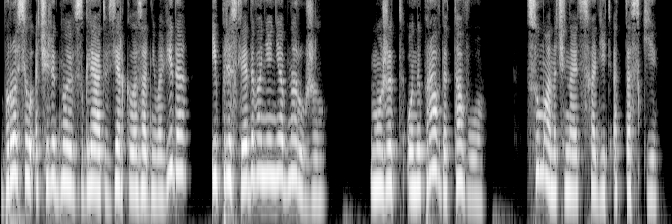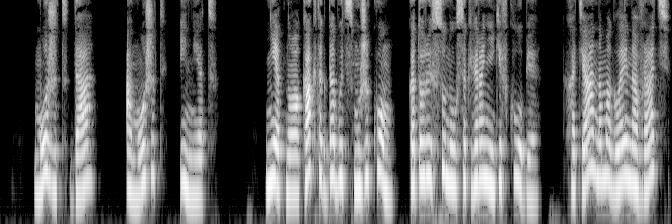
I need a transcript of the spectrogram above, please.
бросил очередной взгляд в зеркало заднего вида и преследования не обнаружил. Может, он и правда того. С ума начинает сходить от тоски. Может, да, а может и нет. Нет, ну а как тогда быть с мужиком, который сунулся к Веронике в клубе? Хотя она могла и наврать,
